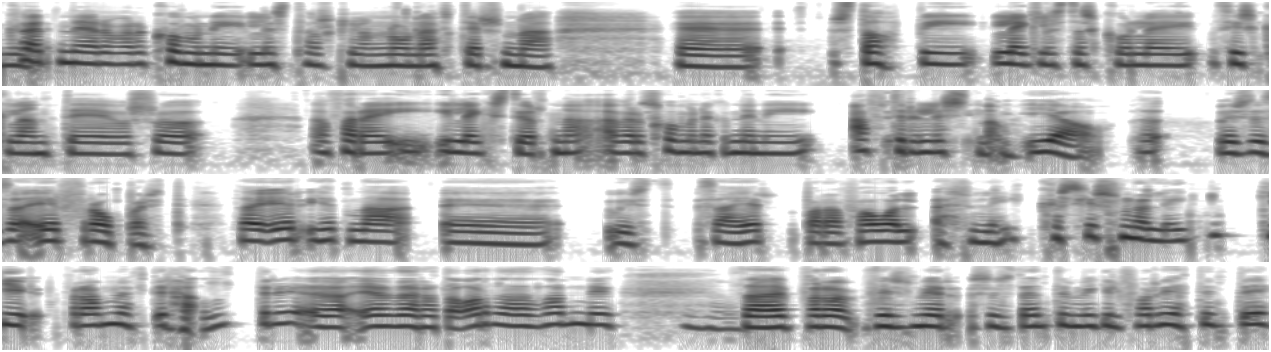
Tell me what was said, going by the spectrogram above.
Hvernig er að vera komin í listaáskólan núna eftir svona uh, stopp í leiklistaskóla í Þýsklandi og svo að fara í, í leikstjórna að vera komin einhvern veginn í aftur í listnám Já, það veistu, það er frábært. Það er hérna uh, veist, það er bara að fá að leika sér svona lengi fram eftir aldri eða ef það er hægt að orða það þannig. Mm -hmm. það er bara, finnst mér sem stendur mikil forréttindi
